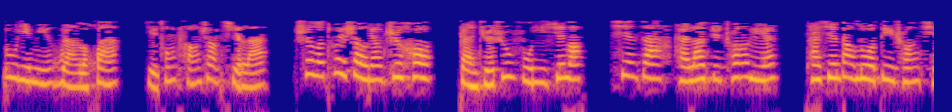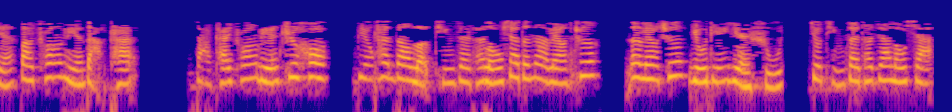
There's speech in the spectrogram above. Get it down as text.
陆一鸣软了话，也从床上起来，吃了退烧药之后，感觉舒服一些了。现在还拉着窗帘，他先到落地窗前，把窗帘打开。打开窗帘之后，便看到了停在他楼下的那辆车。那辆车有点眼熟，就停在他家楼下，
